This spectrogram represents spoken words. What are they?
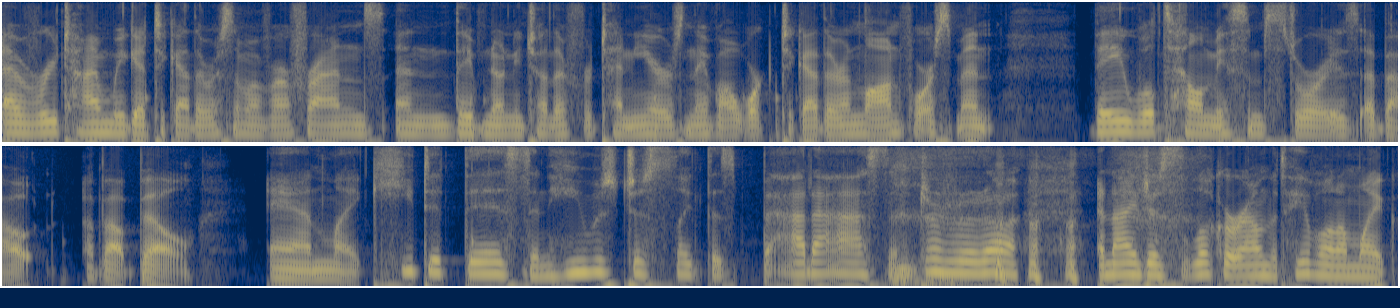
every time we get together with some of our friends and they've known each other for 10 years and they've all worked together in law enforcement, they will tell me some stories about about Bill. And like he did this and he was just like this badass and da da da. and I just look around the table and I'm like,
